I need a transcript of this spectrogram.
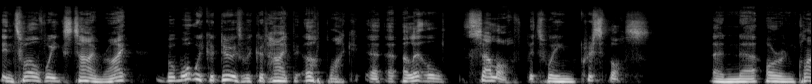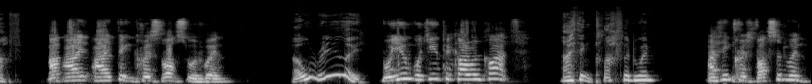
in 12 weeks' time, right? But what we could do is we could hype it up like a, a- little sell off between Chris Voss and uh, Oren Klaff. I, I, I think Chris Voss would win. Oh, really? Will you? Would you pick Oren Klaff? I think Klaff would win. I think Chris Voss would win.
